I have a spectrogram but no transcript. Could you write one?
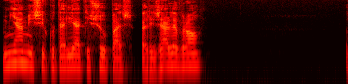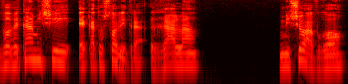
μια μισή κουταλιά της σούπας ριζάλευρο, 12,5 εκατοστόλιτρα γάλα, μισό αυγό,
